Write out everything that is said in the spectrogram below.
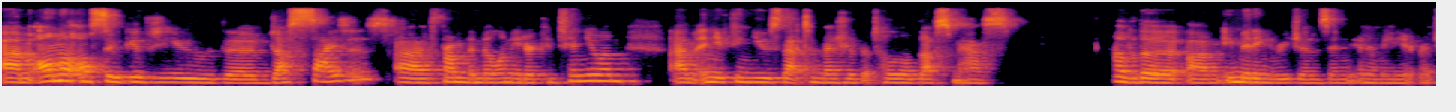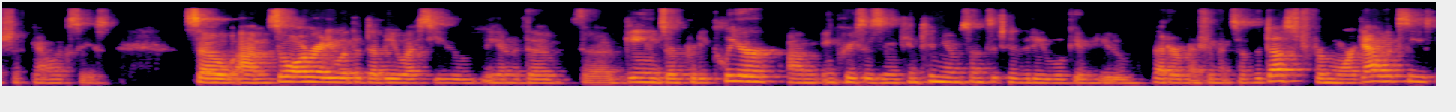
Um, ALMA also gives you the dust sizes uh, from the millimeter continuum, um, and you can use that to measure the total dust mass of the um, emitting regions in intermediate redshift galaxies. So, um, so already with the WSU, you know, the, the gains are pretty clear. Um, increases in continuum sensitivity will give you better measurements of the dust for more galaxies.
